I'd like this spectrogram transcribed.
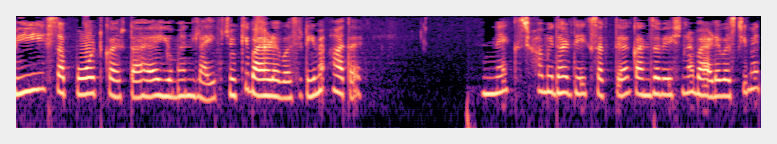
भी सपोर्ट करता है ह्यूमन लाइफ जो कि बायोडाइवर्सिटी में आता है। नेक्स्ट हम इधर देख सकते हैं कंजर्वेशन और बायोडाइवर्सिटी में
